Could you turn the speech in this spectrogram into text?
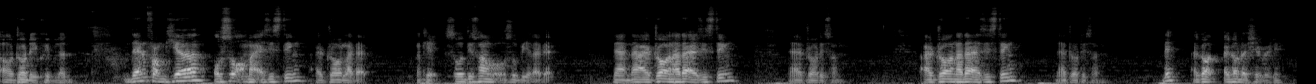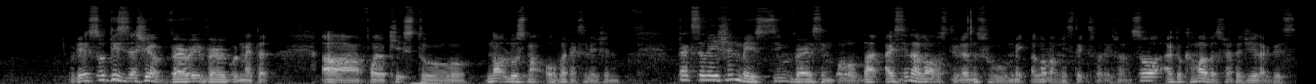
I'll draw the equivalent. Then from here, also on my existing, I draw like that. Okay, so this one will also be like that. Then, then I draw another existing, then I draw this one. I draw another existing, then I draw this one. Then I got I got the shape ready. Okay, so this is actually a very very good method uh, for your kids to not lose mark over tessellation. Tessellation may seem very simple, but I've seen a lot of students who make a lot of mistakes for this one. So I have to come up with a strategy like this.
